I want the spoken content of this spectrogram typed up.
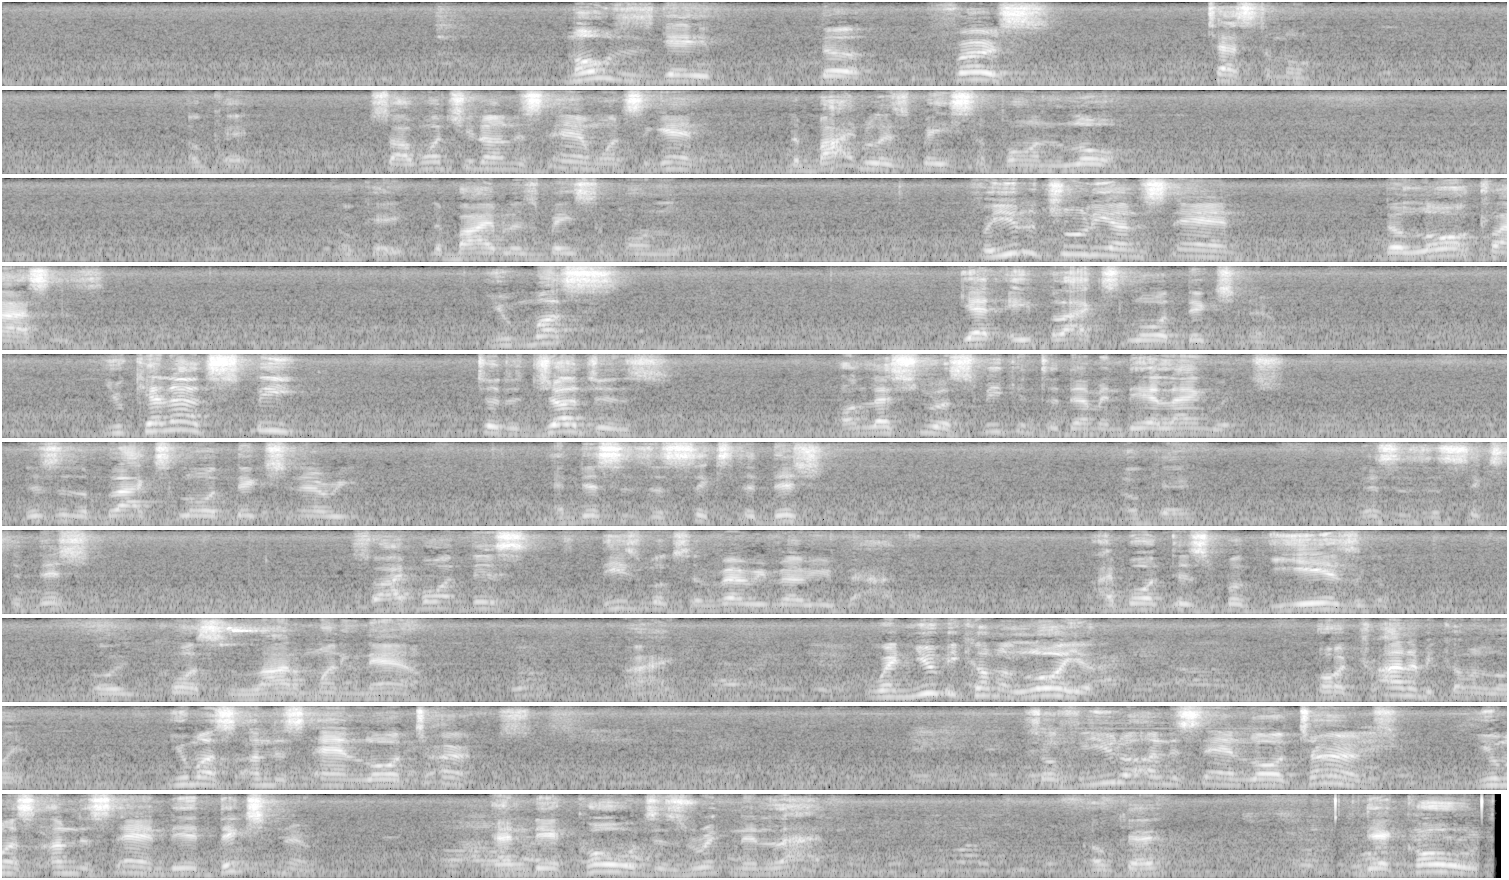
Moses gave the first testimony. Okay? So I want you to understand once again, the Bible is based upon law. Okay? The Bible is based upon law. For you to truly understand the law classes, you must get a Black's Law Dictionary. You cannot speak to the judges unless you are speaking to them in their language. This is a Black's Law Dictionary, and this is the sixth edition. Okay? This is the sixth edition. So I bought this. These books are very, very valuable. I bought this book years ago. So it costs a lot of money now. Right? When you become a lawyer, or trying to become a lawyer, you must understand law terms. So for you to understand law terms, you must understand their dictionary. And their codes is written in Latin. Okay? Their codes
